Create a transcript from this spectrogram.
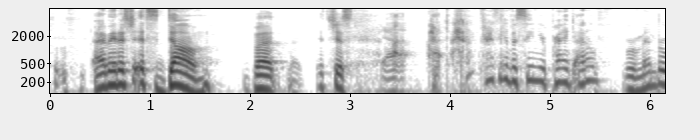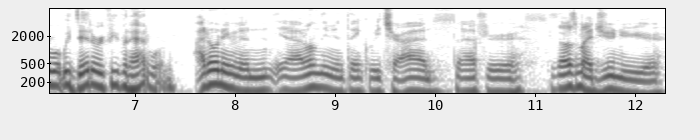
I mean it's it's dumb, but it's just yeah, I, I'm trying to think of a senior prank. I don't remember what we did or if we even had one. I don't even. Yeah, I don't even think we tried after because that was my junior year.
